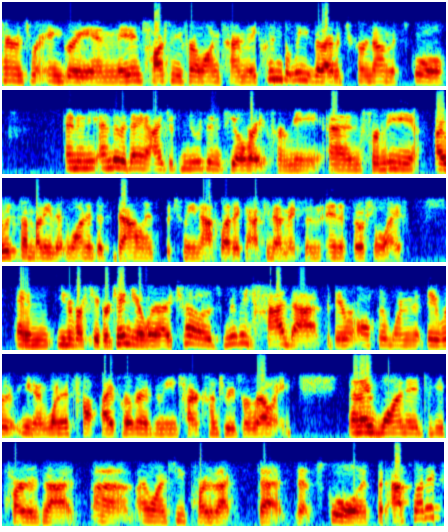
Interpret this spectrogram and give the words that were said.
parents were angry, and they didn't talk to me for a long time. They couldn't believe that I would turn down the school and in the end of the day, I just knew it didn't feel right for me. And for me, I was somebody that wanted this balance between athletic academics and, and a social life. And University of Virginia, where I chose, really had that, but they were also one of the, they were, you know, one of the top five programs in the entire country for rowing. And I wanted to be part of that. Um, I wanted to be part of that, that, that school. But athletics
